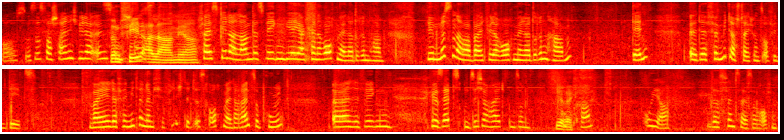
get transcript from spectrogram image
raus. Es ist wahrscheinlich wieder irgendein So ein Fehlalarm, ja. Scheiß Fehlalarm, weswegen wir ja keine Rauchmelder drin haben. Wir müssen aber bald wieder Rauchmelder drin haben, denn äh, der Vermieter steigt uns auf den Dez. Weil der Vermieter nämlich verpflichtet ist, Rauchmelder reinzupulen. Äh, deswegen Gesetz und Sicherheit und so ein Hier rechts. Oh ja, das Fenster ist auch offen.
